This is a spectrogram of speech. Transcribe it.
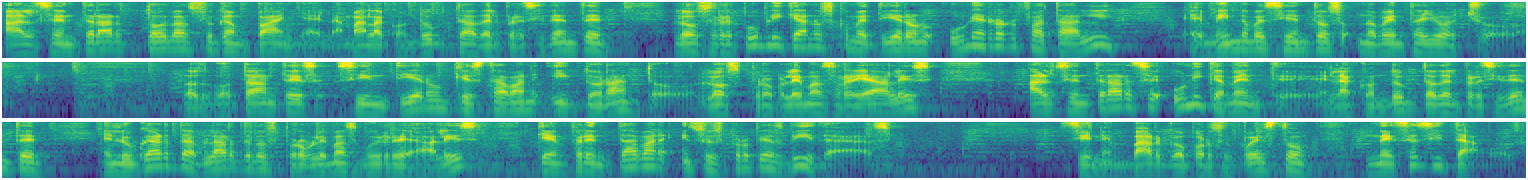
Al centrar toda su campaña en la mala conducta del presidente, los republicanos cometieron un error fatal en 1998. Los votantes sintieron que estaban ignorando los problemas reales al centrarse únicamente en la conducta del presidente en lugar de hablar de los problemas muy reales que enfrentaban en sus propias vidas. Sin embargo, por supuesto, necesitamos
